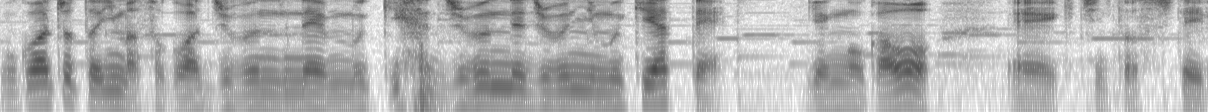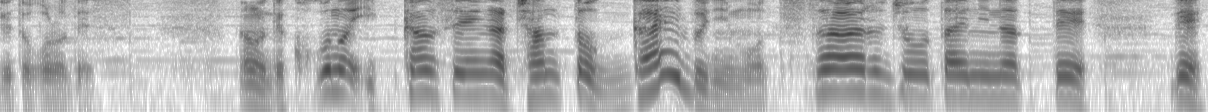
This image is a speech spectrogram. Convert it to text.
僕はちょっと今そこは自分で向き自分で自分に向き合って言語化を、えー、きちんとしているところです。なのでここの一貫性がちゃんと外部にも伝わる状態になってで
